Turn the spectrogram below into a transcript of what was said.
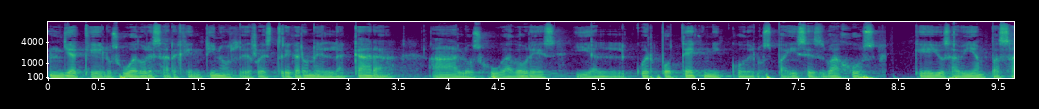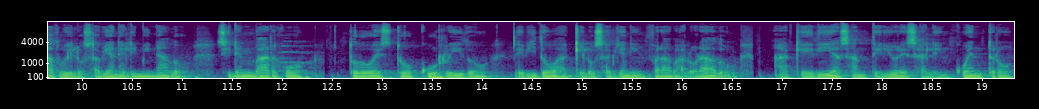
ya que los jugadores argentinos les restregaron en la cara a los jugadores y al cuerpo técnico de los Países Bajos que ellos habían pasado y los habían eliminado. Sin embargo, todo esto ocurrido debido a que los habían infravalorado, a que días anteriores al encuentro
